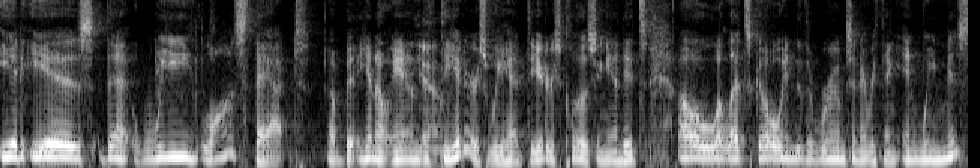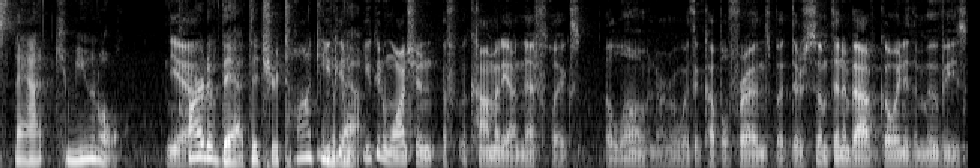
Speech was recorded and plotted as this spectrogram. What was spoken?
it is that we lost that a bit, you know, and yeah. the theaters, we had theaters closing, and it's, oh, well, let's go into the rooms and everything. And we miss that communal yeah. part of that that you're talking you can, about. You can watch an, a, a comedy on Netflix alone or with a couple friends, but there's something about going to the movies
